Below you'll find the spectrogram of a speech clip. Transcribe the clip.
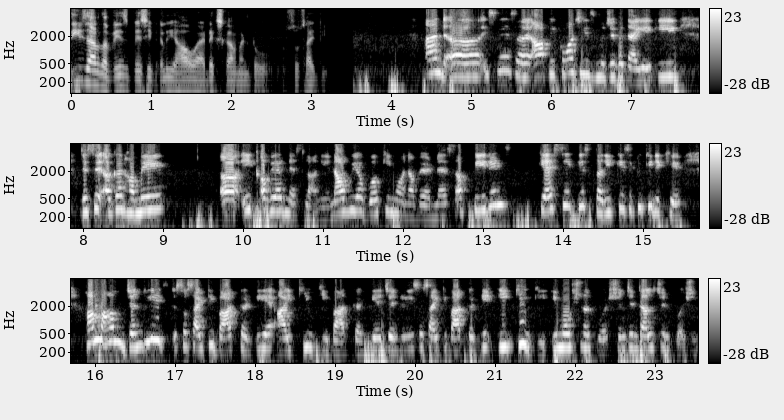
these are the ways basically how addicts come into society. And uh, इसमें सर आप एक और चीज़ मुझे बताइए कि जैसे अगर हमें uh, एक अवेयरनेस लानी है now we are working on awareness अब पेरेंट्स कैसे किस तरीके से क्योंकि देखिए हम हम जनरली सोसाइटी बात करती है आईक्यू की बात करती है जनरली सोसाइटी बात करती है ईक्यू e की इमोशनल क्वेश्चन इंटेलिजेंट क्वेश्चन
